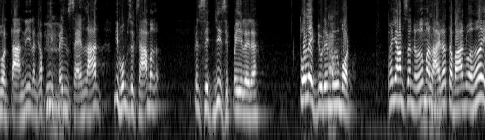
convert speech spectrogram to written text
ส่วนต่างนี่นะครับ พี่เป็นแสนล้าน นี่ผมศึกษามาเป็นสิบยี่สิบปีเลยนะ ตัวเลขอยู่ในมือหมด พยายามเสนอมาหลายรัฐบาลว่าเฮ้ย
